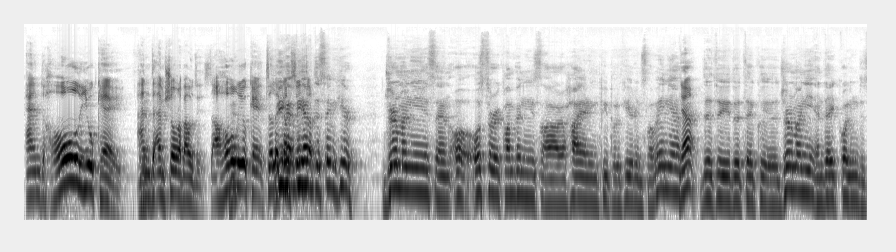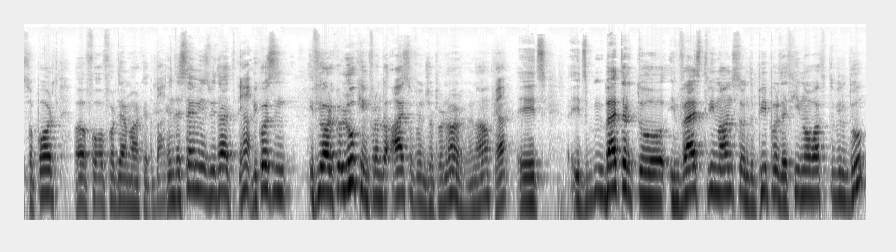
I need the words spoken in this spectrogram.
and whole UK. And I'm sure about this. The whole UK We telecom have, we have the same here. Germany's and Au- Austria companies are hiring people here in Slovenia. Yeah. They, they, they take uh, Germany and they're calling the support uh, for, for their market. But- and the same is with that. Yeah. Because in, if you are looking from the eyes of entrepreneur, you know, Yeah. it's it's better to invest three months on the people that he know what to will do,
